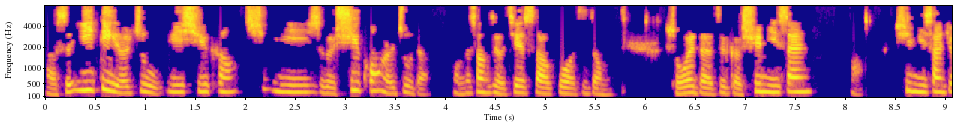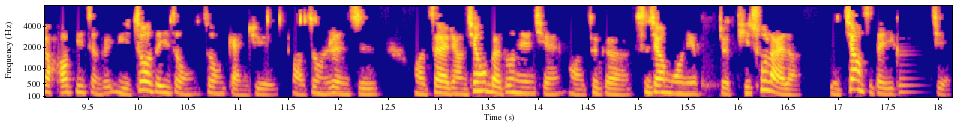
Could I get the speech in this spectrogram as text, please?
啊，是依地而住，依虚空依这个虚空而住的。我们上次有介绍过这种所谓的这个须弥山。须弥山就好比整个宇宙的一种这种感觉啊，这种认知啊，在两千五百多年前啊，这个释迦牟尼就提出来了，有这样子的一个解。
